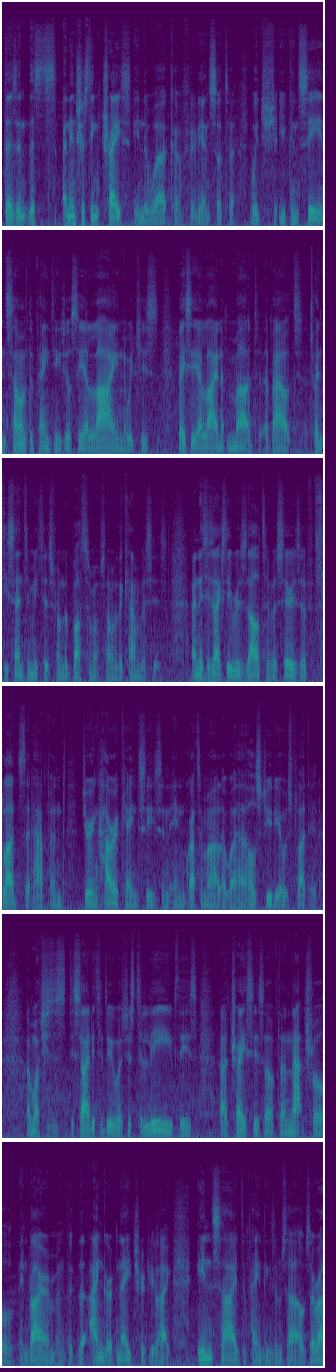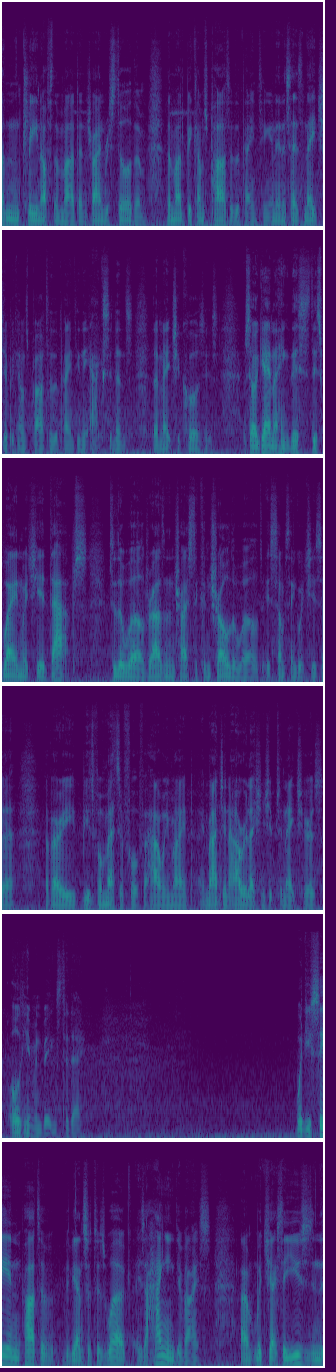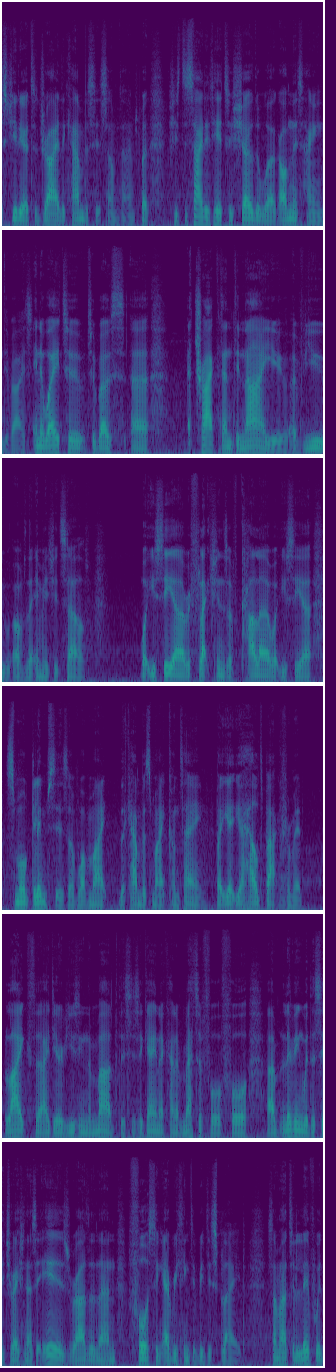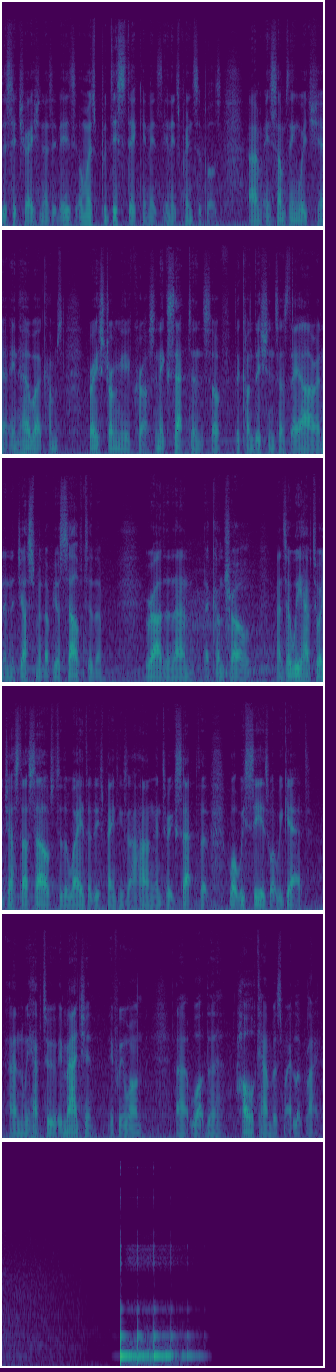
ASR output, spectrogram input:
There's an, there's an interesting trace in the work of Vivian Suter, which you can see in some of the paintings. You'll see a line, which is basically a line of mud about 20 centimeters from the bottom of some of the canvases. And this is actually a result of a series of floods that happened during hurricane season in Guatemala, where her whole studio was flooded. And what she decided to do was just to leave these uh, traces of the natural environment, the, the anger of nature, if you like, inside the paintings themselves. So rather than clean off the mud, mud and try and restore them, the mud becomes part of the painting, and in a sense, nature becomes part of the painting, the accidents that nature causes. So again, I think this this way in which he adapts to the world rather than tries to control the world is something which is a, a very beautiful metaphor for how we might imagine our relationship to nature as all human beings today. What you see in part of Vivian Suter's work is a hanging device um, which she actually uses in the studio to dry the canvases sometimes. But she's decided here to show the work on this hanging device in a way to, to both uh, attract and deny you a view of the image itself. What you see are reflections of color, what you see are small glimpses of what might the canvas might contain, but yet you're held back from it like the idea of using the mud, this is again a kind of metaphor for um, living with the situation as it is rather than forcing everything to be displayed. Somehow to live with the situation as it is, almost Buddhistic in its, in its principles, um, is something which uh, in her work comes very strongly across an acceptance of the conditions as they are and an adjustment of yourself to them rather than a control. And so we have to adjust ourselves to the way that these paintings are hung and to accept that what we see is what we get and we have to imagine, if we want, uh, what the whole canvas might look like.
